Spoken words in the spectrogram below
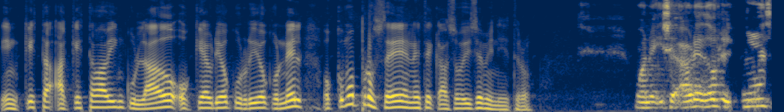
en qué está, a qué estaba vinculado o qué habría ocurrido con él o cómo procede en este caso, viceministro. Bueno, y se abre dos líneas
